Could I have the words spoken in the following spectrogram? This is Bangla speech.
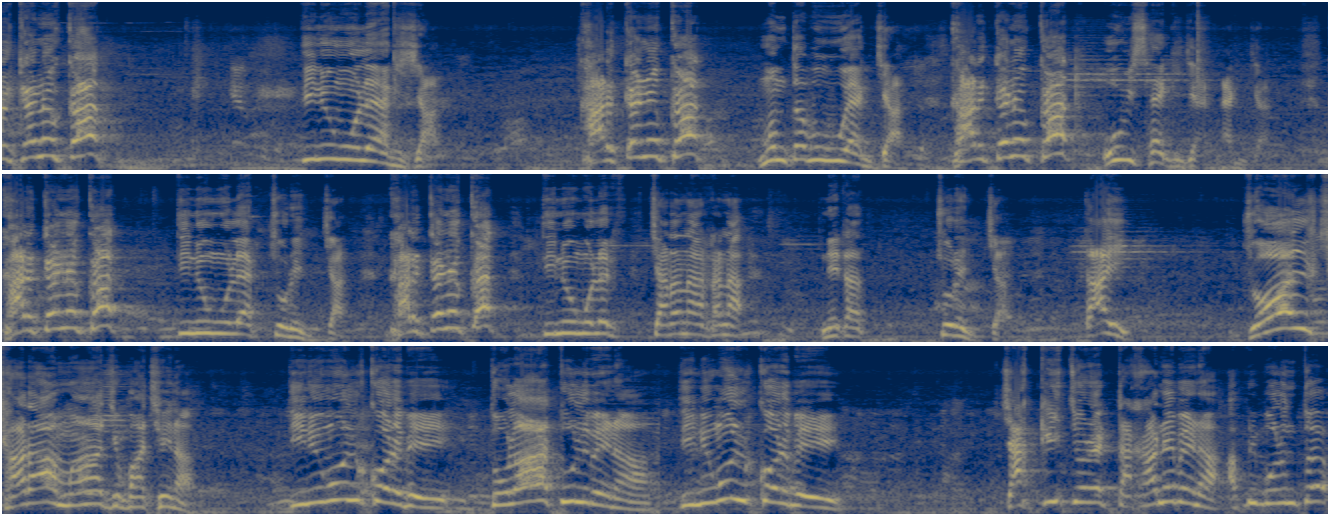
খারকানো কাক তৃণমূল এক জাত। খারকানো মমতা বাবু এক জাত। খারকানো কাক অভিষেক এক জাত। খারকানো কাক তৃণমূল এক চোরের জাত। খারকানো কাক তৃণমূলের চারানা আটানা নেতা চোরের জাত। তাই জল ছাড়া মাছ বাঁচে না। তৃণমূল করবে, তোলা তুলবে না। তৃণমূল করবে চাকরি চোরের টাকা নেবে না। আপনি বলুন তো,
